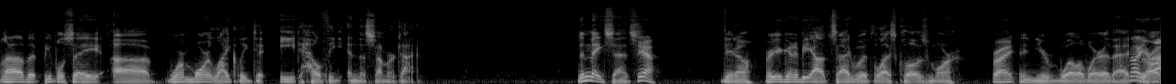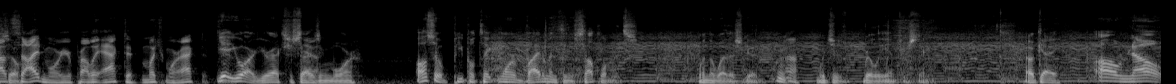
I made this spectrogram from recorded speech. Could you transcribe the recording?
Uh, but people say uh, we're more likely to eat healthy in the summertime. That makes sense. Yeah. You know, or you're going to be outside with less clothes more. Right. And you're well aware of that. Well, you're also, outside more. You're probably active, much more active. Yeah, you are. You're exercising more. Also, people take more vitamins and supplements when the weather's good, Huh. which is really interesting. Okay. Oh, no.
